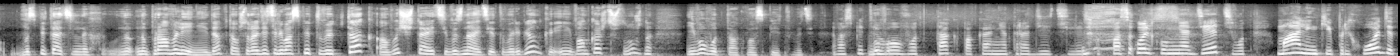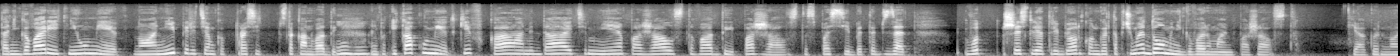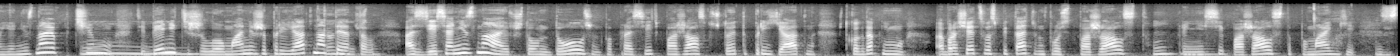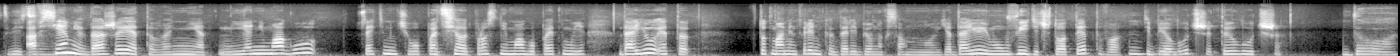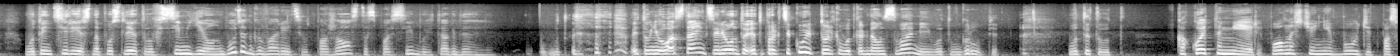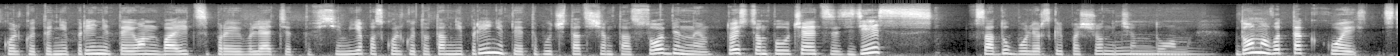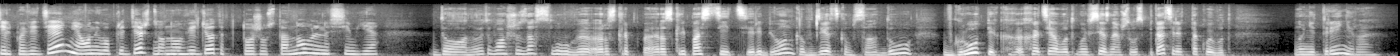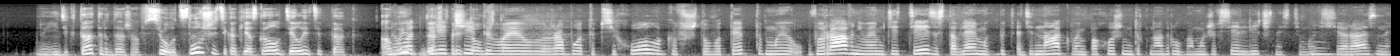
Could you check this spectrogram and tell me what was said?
воспитательных направлений, да, потому что родители воспитывают так, а вы считаете, вы знаете этого ребенка, и вам кажется, что нужно его вот так воспитывать. Воспитываю его вот так, пока нет родителей. Поскольку у меня дети, вот маленькие приходят, они говорить не умеют, но они перед тем, как просить стакан воды, они, и как умеют, кивками, дайте мне, пожалуйста, воды, пожалуйста, спасибо, это обязательно. Вот 6 лет ребенка, он говорит, а почему я дома не говорю маме, пожалуйста? Я говорю, ну я не знаю почему. Mm-hmm. Тебе не тяжело, маме же приятно Конечно. от этого. А здесь они знают, что он должен попросить, пожалуйста, что это приятно, что когда к нему обращается воспитатель, он просит, пожалуйста, mm-hmm. принеси, пожалуйста, помоги. А в семьях даже этого нет. Я не могу с этим ничего поделать, просто не могу. Поэтому я даю это в тот момент времени, когда ребенок со мной. Я даю ему увидеть, что от этого mm-hmm. тебе лучше, ты лучше. Да, вот интересно, после этого в семье он будет говорить, вот, пожалуйста, спасибо и так далее? Вот, это у него останется, или он это практикует только вот когда он с вами и вот в группе? Вот это вот. В какой-то мере полностью не будет, поскольку это не принято, и он боится проявлять это в семье, поскольку это там не принято, это будет считаться чем-то особенным. То есть он, получается, здесь, в саду, более раскрепощенный, чем mm. дома. Дома вот такой стиль поведения, он его придерживается, угу. он его ведет, это тоже установлено в семье. Да, но это ваша заслуга раскреп... раскрепостить ребенка в детском саду, в группе, хотя вот мы все знаем, что воспитатель это такой вот, ну не тренер, а, ну не диктатор даже, а все, вот слушайте, как я сказала, делайте так. А ну вы вот даже перечитываю том, что... работы психологов, что вот это мы выравниваем детей, заставляем их быть одинаковыми, похожими друг на друга. А мы же все личности, мы mm-hmm. все разные.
